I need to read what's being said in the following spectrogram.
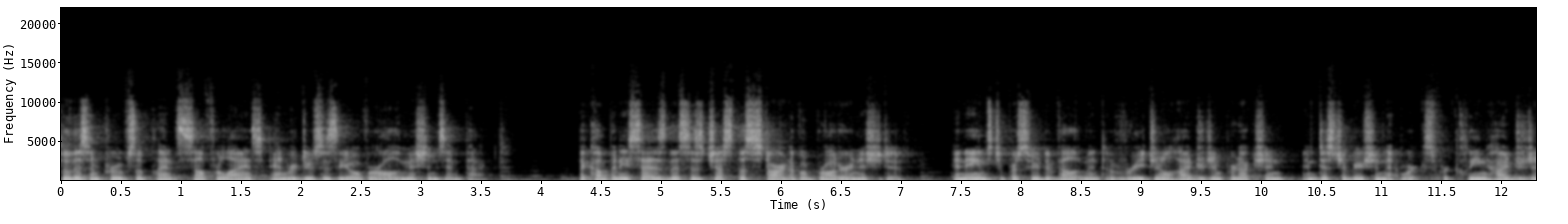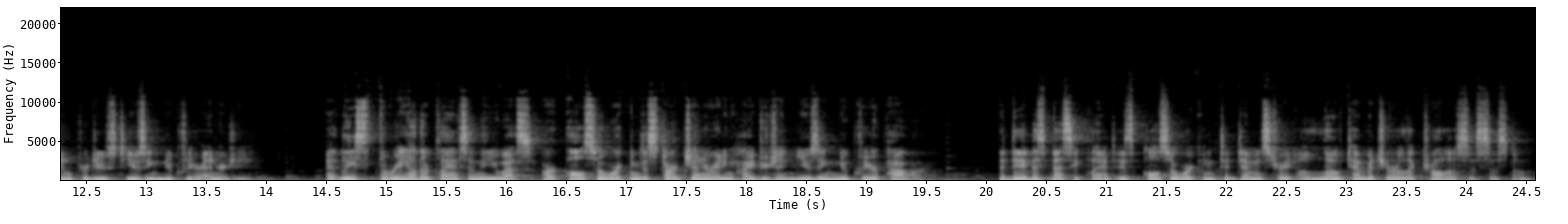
so this improves the plant's self-reliance and reduces the overall emissions impact. The company says this is just the start of a broader initiative and aims to pursue development of regional hydrogen production and distribution networks for clean hydrogen produced using nuclear energy. At least three other plants in the US are also working to start generating hydrogen using nuclear power. The Davis-Besse plant is also working to demonstrate a low-temperature electrolysis system.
